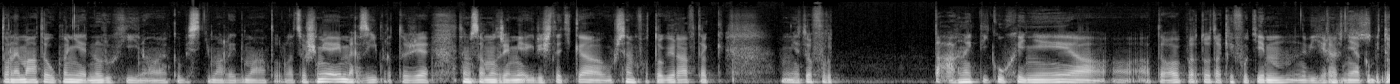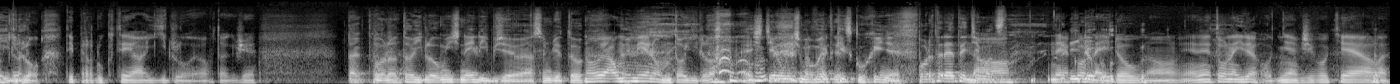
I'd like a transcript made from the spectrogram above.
to nemá to úplně jednoduchý, no, jakoby s těma lidma a tohle, což mě i mrzí, protože jsem samozřejmě, i když teďka už jsem fotograf, fotograf, tak mě to furt táhne k té kuchyni a, a to, proto taky fotím výhradně jakoby to jídlo, ty produkty a jídlo, jo, takže tak ono to jídlo umíš nejlíp, že jo? Já jsem tě to... No já umím jenom to jídlo. Ještě umíš momentky z kuchyně. Portréty ti no, moc jako nejdou. nejdou, no. Mně to nejde hodně v životě, ale...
